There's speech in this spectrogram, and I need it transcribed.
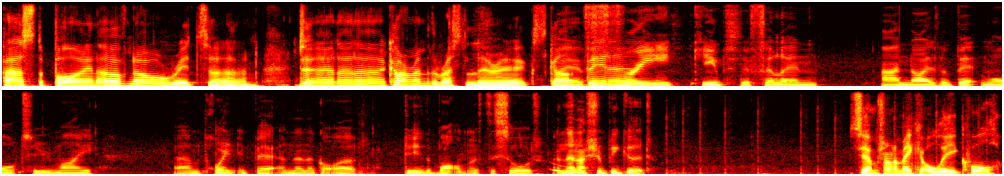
Past the point of no return. Da-da-da. Can't remember the rest of the lyrics. I Gonna have three cubes to fill in, and I have a bit more to my um, pointed bit, and then I've got to do the bottom of the sword, and then I should be good. See, I'm trying to make it all equal.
